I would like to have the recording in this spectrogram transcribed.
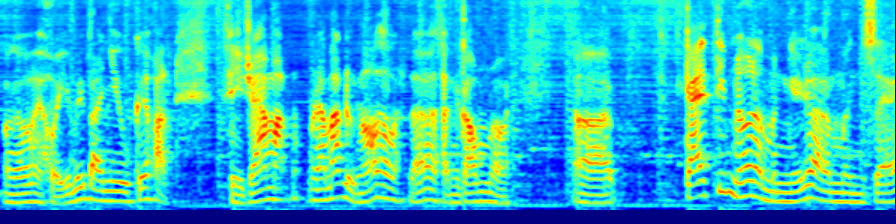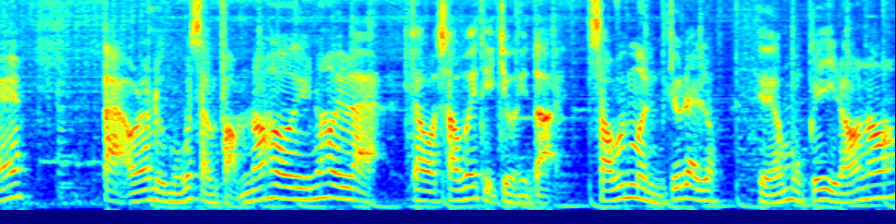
Mọi người phải hủy biết bao nhiêu kế hoạch. Thì ra mắt ra mắt được nó thôi. Đó là thành công rồi. À, cái tiếp nữa là mình nghĩ là mình sẽ tạo ra được một cái sản phẩm nó hơi nó hơi lạ cho so với thị trường hiện tại so với mình trước đây luôn. Thì có một cái gì đó nó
